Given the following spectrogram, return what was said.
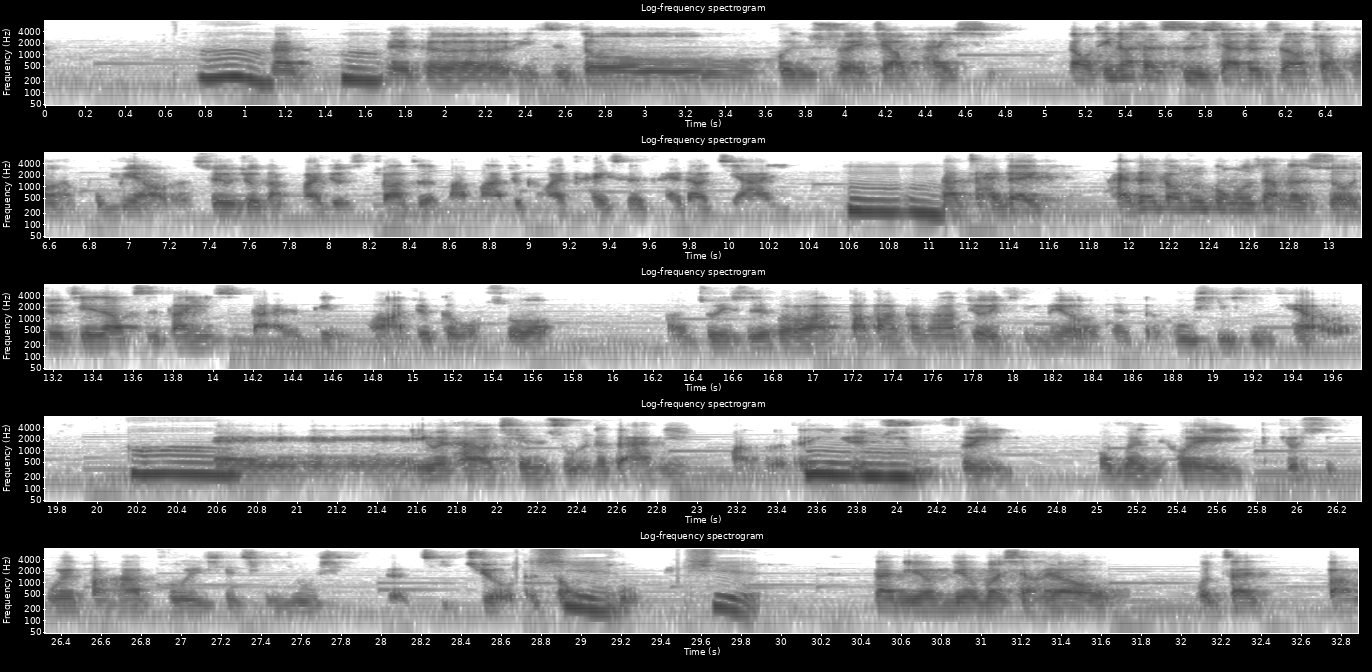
嗯，那那个一直都昏睡觉不太醒。那我听到三四十下就知道状况很不妙了，所以我就赶快就是抓着妈妈就赶快开车开到嘉义。嗯嗯。那还在还在高速公路上的时候，就接到值班医师打来的电话，就跟我说，啊，朱医师，爸爸爸爸刚刚就已经没有那个呼吸心跳了。哦。诶，因为他有签署那个安宁缓和的医院书，所以我们会就是不会帮他做一些侵入性的急救的动作。是。那你有你有没有想要我再帮？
